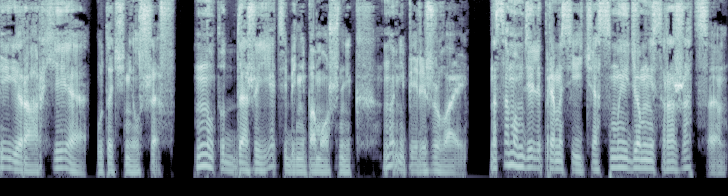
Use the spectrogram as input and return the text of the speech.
«Иерархия», — уточнил шеф. «Ну, тут даже я тебе не помощник, но не переживай. На самом деле прямо сейчас мы идем не сражаться,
